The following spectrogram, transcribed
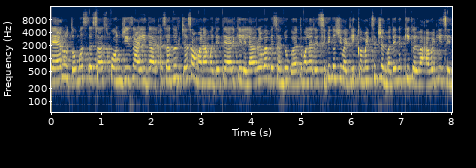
तयार होतो मस्त असा स्पॉन्जी जाळीदार असा घरच्या सामानामध्ये तयार केलेला रवा बेसन ढोकळा. तुम्हाला रेसिपी कशी वाटली? कमेंट सेक्शनमध्ये नक्की कळवा. आवडली असेल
